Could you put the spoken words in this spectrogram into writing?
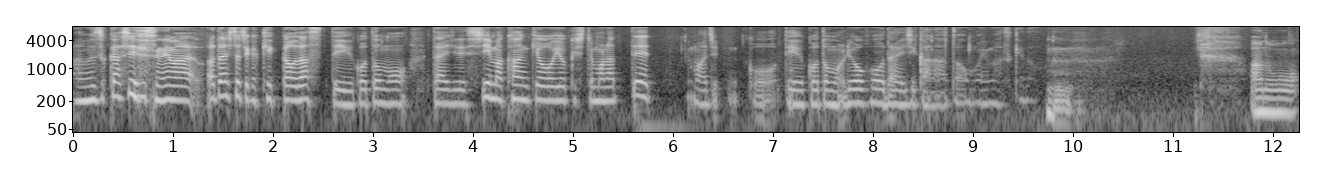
まあ、難しいですね、まあ、私たちが結果を出すっていうことも大事ですし、まあ、環境を良くしてもらって、まあ、じこうっていうことも両方大事かなとは思いますけど。あの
